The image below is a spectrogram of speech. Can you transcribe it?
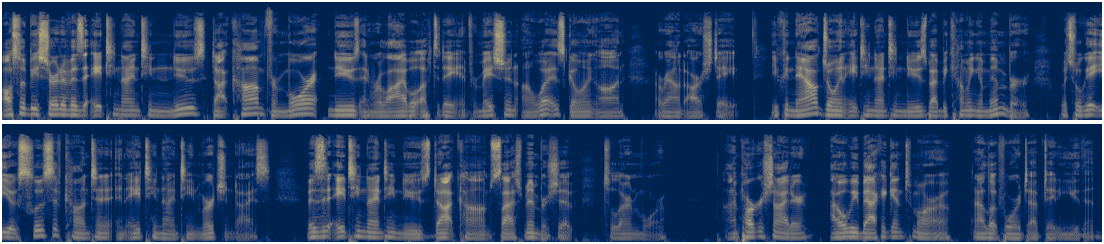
Also, be sure to visit 1819news.com for more news and reliable up to date information on what is going on around our state. You can now join 1819 News by becoming a member, which will get you exclusive content and 1819 merchandise. Visit 1819news.com slash membership to learn more. I'm Parker Schneider. I will be back again tomorrow, and I look forward to updating you then.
